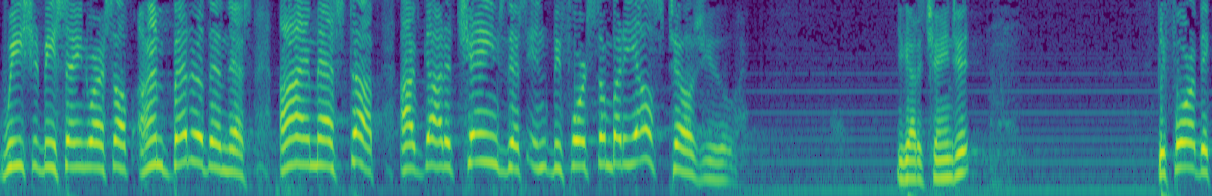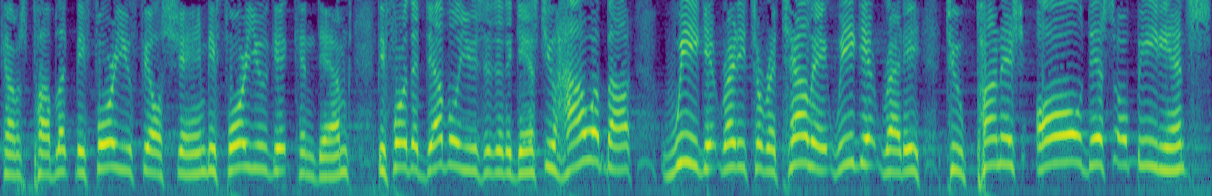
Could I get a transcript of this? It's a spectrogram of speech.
We should be saying to ourselves, I'm better than this. I messed up. I've got to change this in, before somebody else tells you. You got to change it. Before it becomes public, before you feel shame, before you get condemned, before the devil uses it against you, how about we get ready to retaliate? We get ready to punish all disobedience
